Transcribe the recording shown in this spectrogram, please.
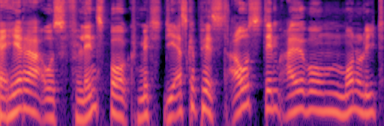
Verheerer aus Flensburg mit The Escapist aus dem Album Monolith.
